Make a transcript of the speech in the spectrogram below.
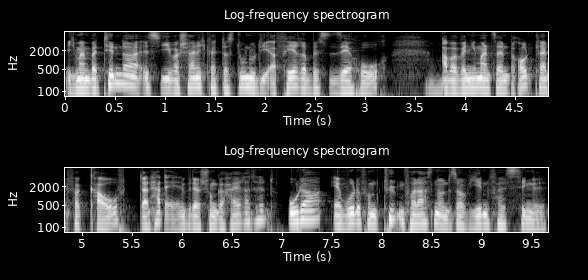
ich meine, bei Tinder ist die Wahrscheinlichkeit, dass du nur die Affäre bist, sehr hoch. Aber wenn jemand sein Brautkleid verkauft, dann hat er entweder schon geheiratet oder er wurde vom Typen verlassen und ist auf jeden Fall Single.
